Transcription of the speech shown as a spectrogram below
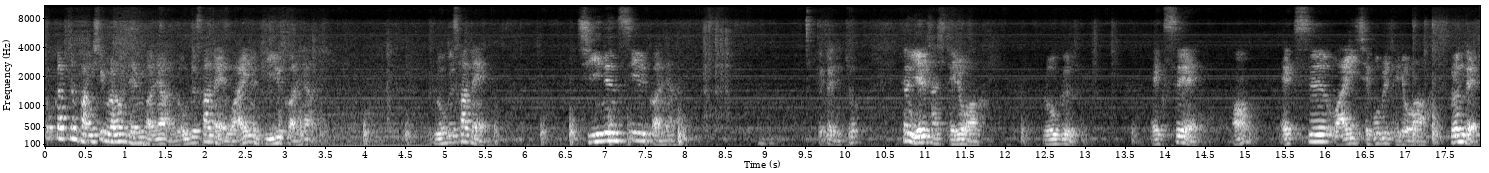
똑같은 방식으로 하면 되는 거 아니야 로그 3의 y는 b일 거 아니야 로그 3의 g는 c일 거 아니야 여기까지 됐죠? 그럼 얘를 다시 데려와. 로그. X에 어? x, y 제곱을 데려와. 그런데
